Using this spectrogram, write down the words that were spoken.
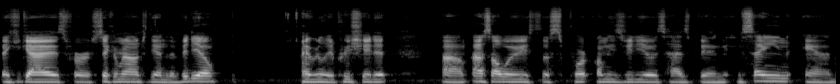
thank you guys for sticking around to the end of the video. I really appreciate it. Um, as always, the support on these videos has been insane and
